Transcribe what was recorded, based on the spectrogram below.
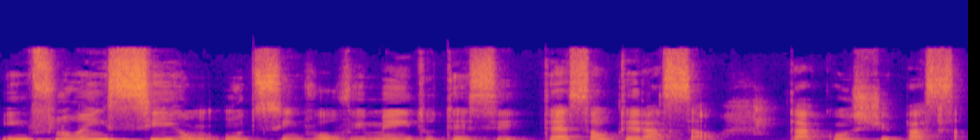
influenciam o desenvolvimento desse, dessa alteração da constipação.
